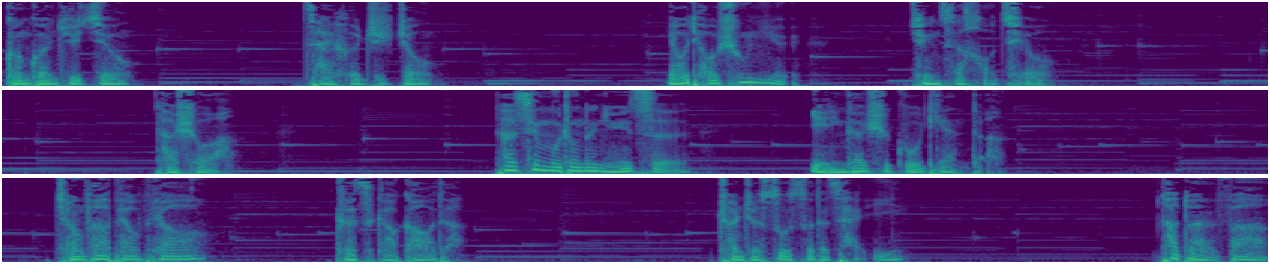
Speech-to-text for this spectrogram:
关关雎鸠，在河之洲。窈窕淑女，君子好逑。”他说：“他心目中的女子。”也应该是古典的，长发飘飘，个子高高的，穿着素色的彩衣。他短发，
